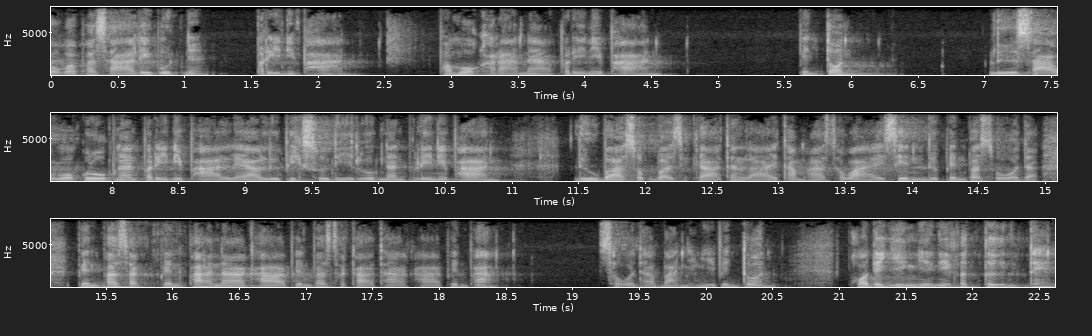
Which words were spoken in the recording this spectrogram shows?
บอกว่าภาษาลิบุตรเนี่ยปรินิพาน พระโมคคัลลานะปรินิพาน เป็นต้น หรือสาวกรูปนั้นปรินิพานแล้ว หรือภิกษุณีรูปนั้นปรินิพาน หรืออุบาสกบาสิกาท่านหลายทำอาสวะให้สิ้น หรือเป็นพระโสดาเป็นพระสักเป็นพระนาคา เป็นพระสกาทาคา เป็นพระโสดาบันอย่างนี้เป็นต้น พอได้ยิงอย่างนี้ก็ตื่นเต้น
